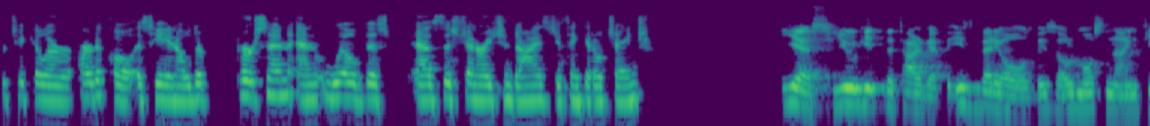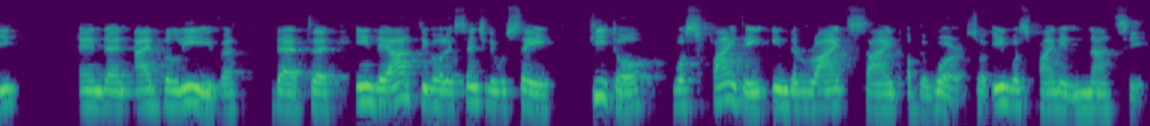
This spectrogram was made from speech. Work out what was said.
particular article, is he an older person? And will this, as this generation dies, do you think it'll change? Yes, you hit the target. He's very old, he's almost 90. And then I believe that uh, in the article essentially was saying Tito was fighting in the right side of the war. So he was fighting Nazi.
